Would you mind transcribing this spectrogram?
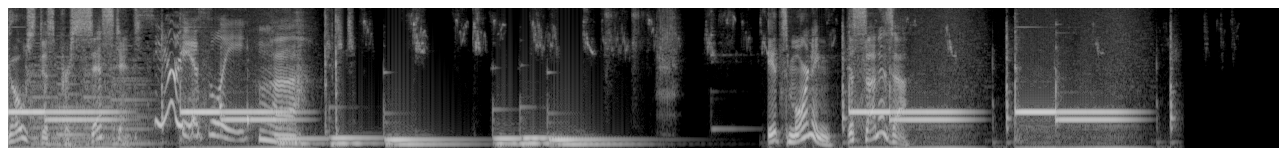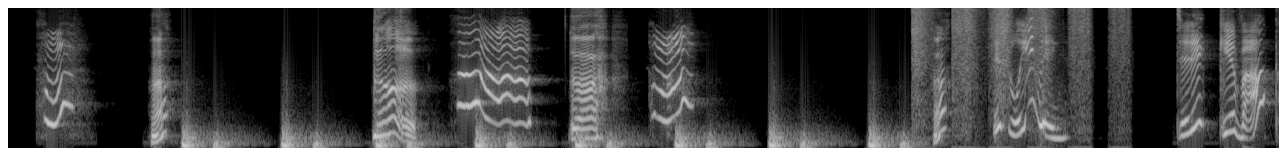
ghost is persistent. Seriously. Uh. It's morning. The sun is up. Give up?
